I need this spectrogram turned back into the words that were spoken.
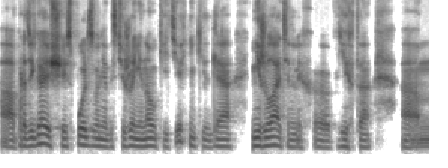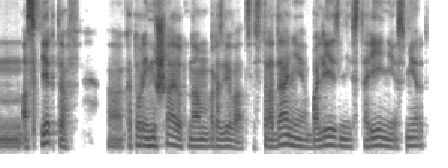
а, продвигающая использование достижений науки и техники для нежелательных э, каких-то аспектов, которые мешают нам развиваться. Страдания, болезни, старение, смерть.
